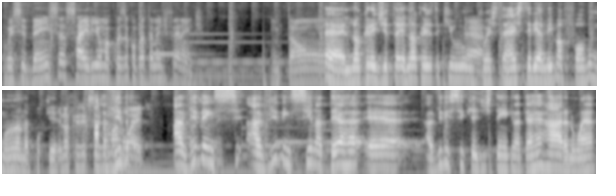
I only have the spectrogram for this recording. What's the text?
coincidência sairia uma coisa completamente diferente. Então. É, ele não acredita, ele não acredita que o, é. que o extraterrestre teria a mesma forma humana, porque. Ele não acredita que seja a vida, a vida em si, a vida em si na Terra é a vida em si que a gente tem aqui na Terra é rara, não é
